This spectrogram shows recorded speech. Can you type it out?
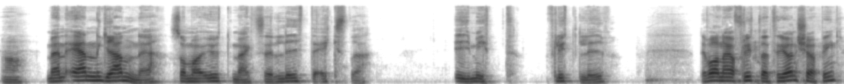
Ja. Men en granne som har utmärkt sig lite extra i mitt flyttliv. Det var när jag flyttade till Jönköping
